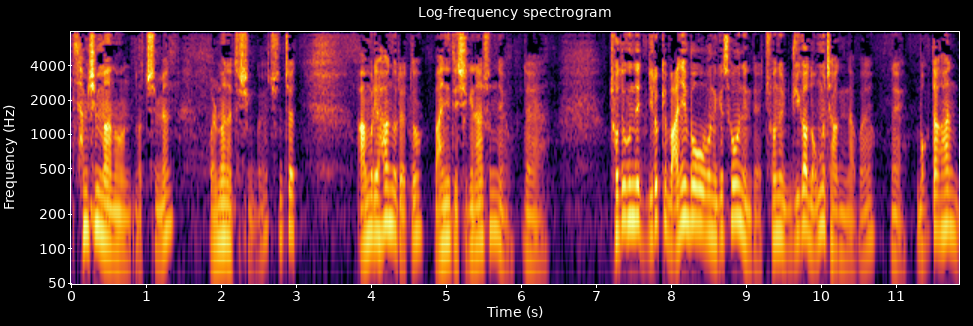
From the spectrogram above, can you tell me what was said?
30만 원 넣치면 얼마나 드신 거예요? 진짜 아무리 한우래도 많이 드시긴 하셨네요. 네. 저도 근데 이렇게 많이 먹어보는 게 소원인데 저는 위가 너무 작나 봐요. 네. 먹다가 한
